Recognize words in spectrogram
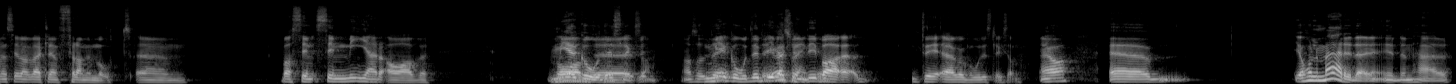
7 ser man verkligen fram emot. Um, bara se, se mer av... Mer vad, godis eh, liksom. Alltså, mer godis, det blir verkligen, så det är bara, det är ögongodis liksom. Ja, ehm, jag håller med dig där i den här,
